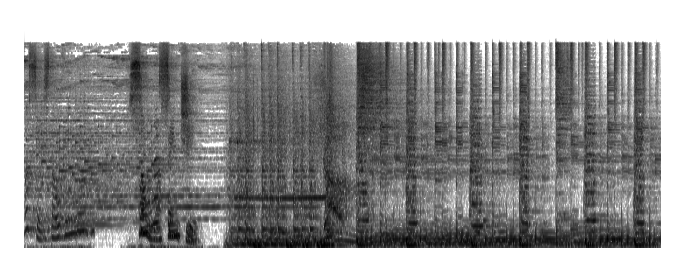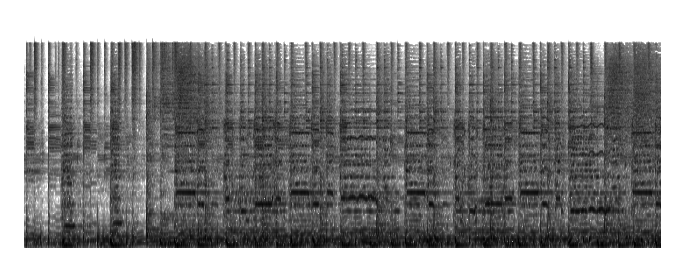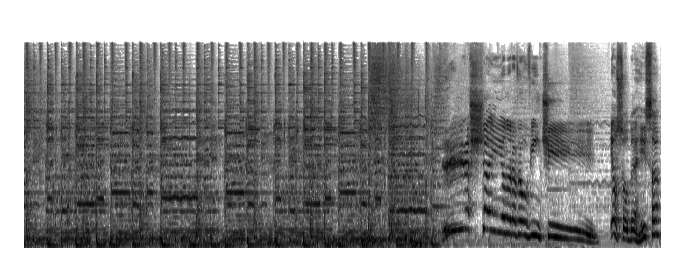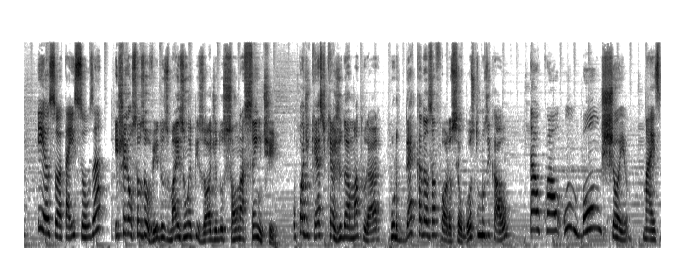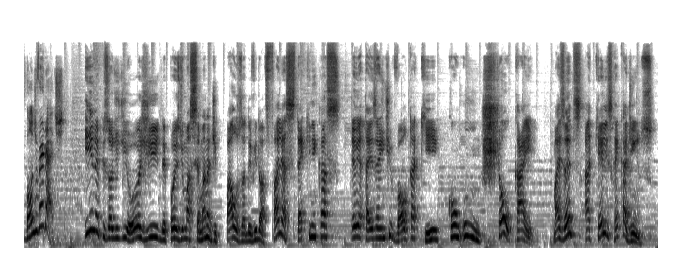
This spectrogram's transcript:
Você está ouvindo Som Nascente. Ouvinte! Eu sou o Dan Rissa E eu sou a Thaís Souza. e chega aos seus ouvidos mais um episódio do Som Nascente, o podcast que ajuda a maturar por décadas afora o seu gosto musical. Tal qual um bom shoyu, mas bom de verdade. E no episódio de hoje, depois de uma semana de pausa devido a falhas técnicas, eu e a Thaís a gente volta aqui com um show Kai. Mas antes, aqueles recadinhos.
